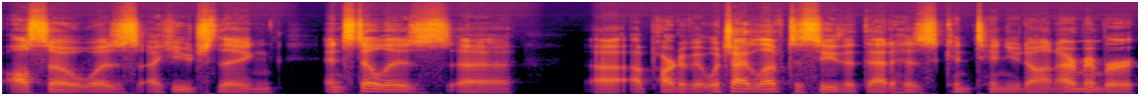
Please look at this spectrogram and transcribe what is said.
also was a huge thing and still is uh, uh, a part of it which i love to see that that has continued on i remember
